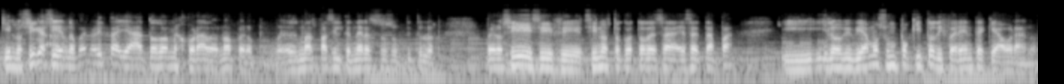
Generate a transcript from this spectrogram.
quien lo siga haciendo. Bueno, ahorita ya todo ha mejorado, ¿no? Pero pues, es más fácil tener esos subtítulos. Pero sí, sí, sí, sí nos tocó toda esa, esa etapa y, y lo vivíamos un poquito diferente que ahora, ¿no?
